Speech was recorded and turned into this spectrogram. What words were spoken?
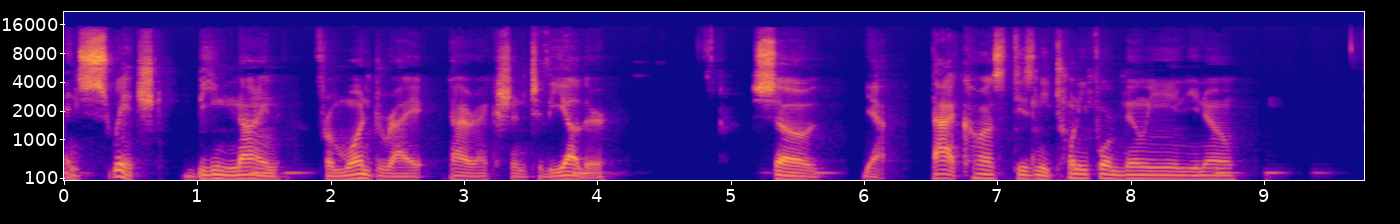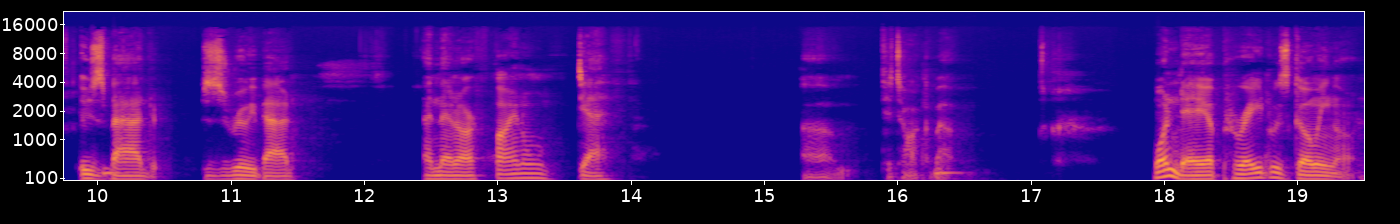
and switched beam 9 from one di- direction to the other. So, that cost Disney 24 million, you know. It was bad. It was really bad. And then our final death um, to talk about. One day, a parade was going on.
